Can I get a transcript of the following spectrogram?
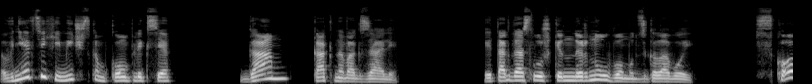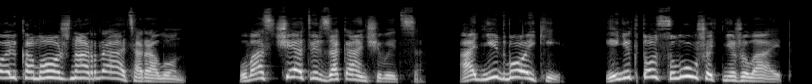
в нефтехимическом комплексе? ГАМ, как на вокзале. И тогда Слушкин нырнул в омут с головой. «Сколько можно орать?» — орал он. «У вас четверть заканчивается. Одни двойки, и никто слушать не желает.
